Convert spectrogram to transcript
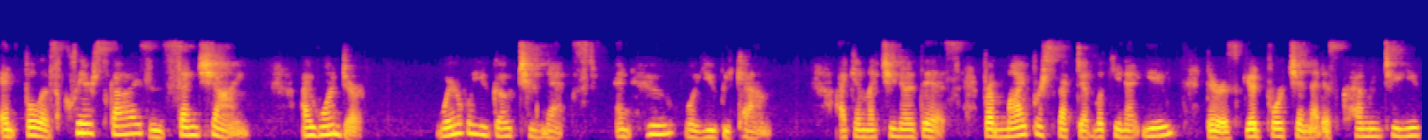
and full of clear skies and sunshine, I wonder, where will you go to next? And who will you become? I can let you know this. From my perspective, looking at you, there is good fortune that is coming to you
